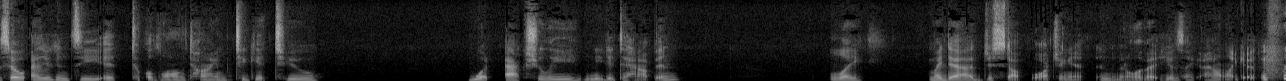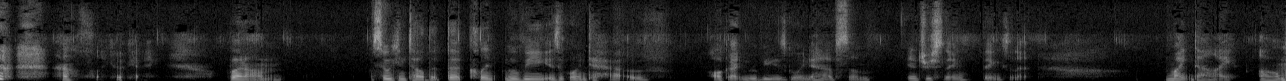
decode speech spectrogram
So, as you can see, it took a long time to get to what actually needed to happen. Like, my dad just stopped watching it in the middle of it. He was like, I don't like it. I was like, okay. But, um, so we can tell that the Clint movie is going to have, Hawkeye movie is going to have some interesting things in it. Might die. Um,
